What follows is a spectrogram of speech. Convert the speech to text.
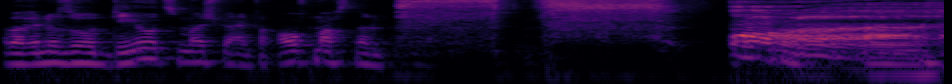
aber wenn du so Deo zum Beispiel einfach aufmachst und dann Oh,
